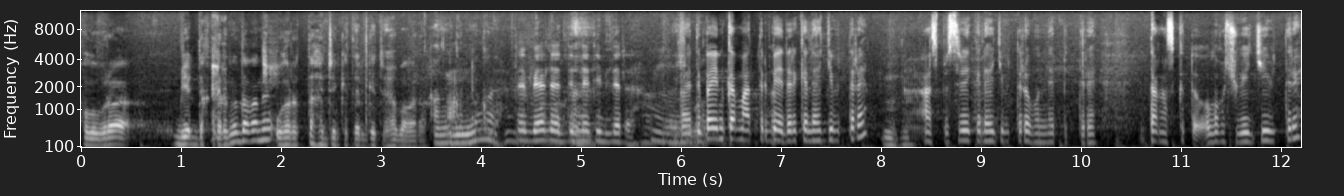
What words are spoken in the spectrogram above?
Холура бердектерini даганы уларытта хаджан кетерге төһө багара. Бәле диле дилдер. Бәди бәйн каматтыр буны питтере. Таңаскы олык шуга җибиттере.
